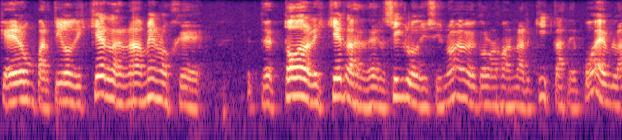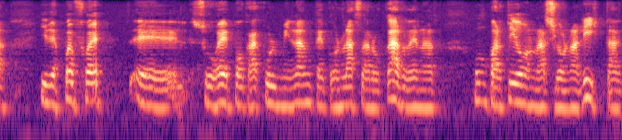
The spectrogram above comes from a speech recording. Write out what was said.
que era un partido de izquierda nada menos que de toda la izquierda desde el siglo XIX con los anarquistas de Puebla y después fue eh, su época culminante con Lázaro Cárdenas, un partido nacionalista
